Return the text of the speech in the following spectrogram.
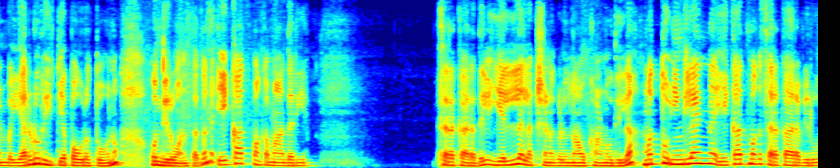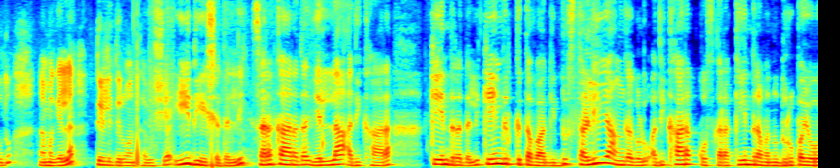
ಎಂಬ ಎರಡು ರೀತಿಯ ಪೌರತ್ವವನ್ನು ಹೊಂದಿರುವಂಥದ್ದನ್ನು ಏಕಾತ್ಮಕ ಮಾದರಿ ಸರಕಾರದಲ್ಲಿ ಎಲ್ಲ ಲಕ್ಷಣಗಳು ನಾವು ಕಾಣುವುದಿಲ್ಲ ಮತ್ತು ಇಂಗ್ಲೆಂಡ್ನ ಏಕಾತ್ಮಕ ಸರಕಾರವಿರುವುದು ನಮಗೆಲ್ಲ ತಿಳಿದಿರುವಂಥ ವಿಷಯ. ಈ ದೇಶದಲ್ಲಿ ಸರಕಾರದ ಎಲ್ಲ ಅಧಿಕಾರ ಕೇಂದ್ರದಲ್ಲಿ ಕೇಂದ್ರೀಕೃತವಾಗಿದ್ದು ಸ್ಥಳೀಯ ಅಂಗಗಳು ಅಧಿಕಾರಕ್ಕೋಸ್ಕರ ಕೇಂದ್ರವನ್ನು ದುರುಪಯೋ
